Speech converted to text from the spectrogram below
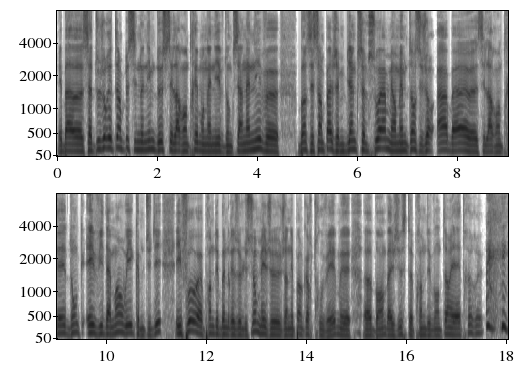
eh ben, euh, ça a toujours été un peu synonyme de c'est la rentrée, mon anniv. Donc c'est un anniv, euh, bon, c'est sympa, j'aime bien que ça le soit, mais en même temps, c'est genre, ah bah, euh, c'est la rentrée. Donc évidemment, oui, comme tu dis, il faut euh, prendre des bonnes résolutions, mais je j'en ai pas encore trouvé. Mais euh, bon, bah, juste prendre du bon temps et être heureux.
